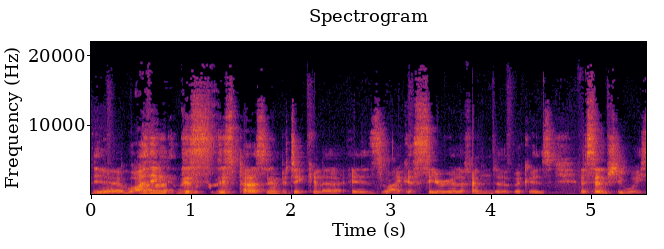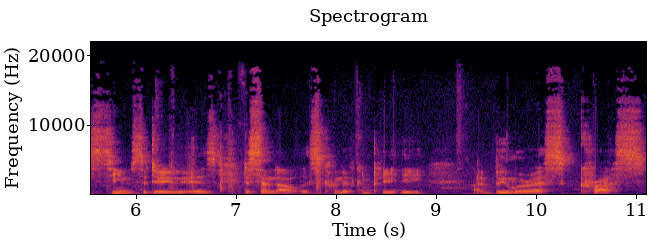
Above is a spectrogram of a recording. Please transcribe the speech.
Yeah, well, I think this this person in particular is like a serial offender because essentially what he seems to do is to send out this kind of completely like, boomer-esque, crass,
